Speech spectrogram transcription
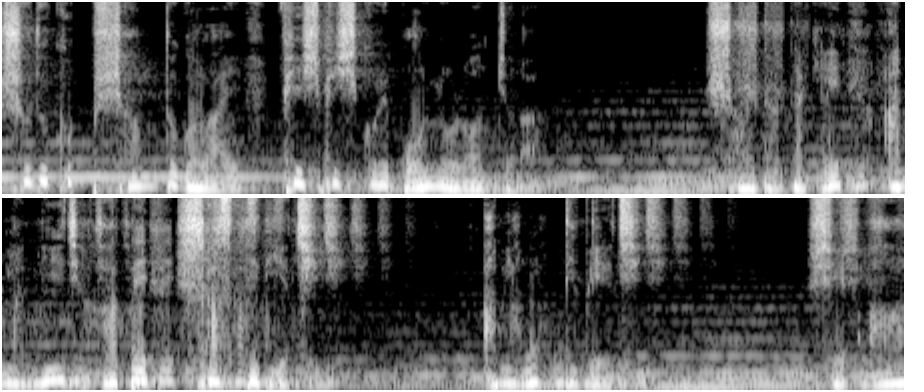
শুধু খুব শান্ত গলায় ফিসফিস করে বলল রঞ্জনা, শয়তানটাকে আমি নিজ হাতে শাস্তি দিয়েছি। আমি মুক্তি পেয়েছি। সে আর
